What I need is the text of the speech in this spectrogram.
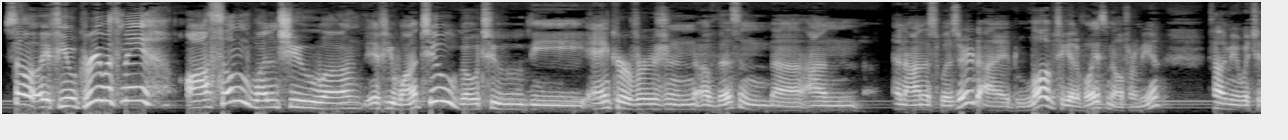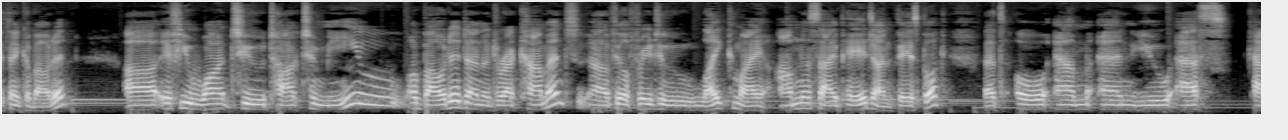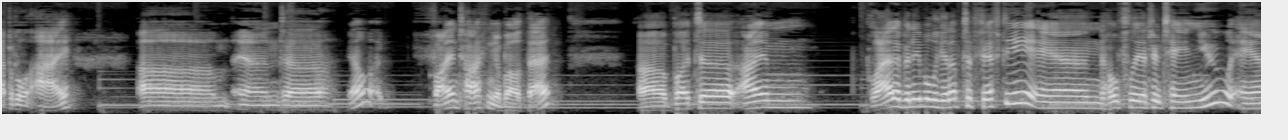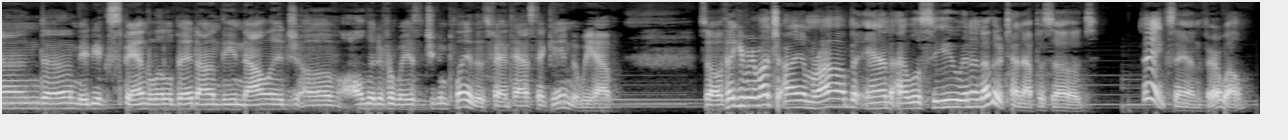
So, if you agree with me, awesome. Why don't you, uh, if you want to, go to the anchor version of this and uh, on an honest wizard. I'd love to get a voicemail from you, telling me what you think about it. Uh, if you want to talk to me about it on a direct comment, uh, feel free to like my Omnus page on Facebook. That's O M N U S capital I. Um, and, uh, you know, fine talking about that. Uh, but uh, I'm glad I've been able to get up to 50 and hopefully entertain you and uh, maybe expand a little bit on the knowledge of all the different ways that you can play this fantastic game that we have. So, thank you very much. I am Rob, and I will see you in another 10 episodes. Thanks, and farewell.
